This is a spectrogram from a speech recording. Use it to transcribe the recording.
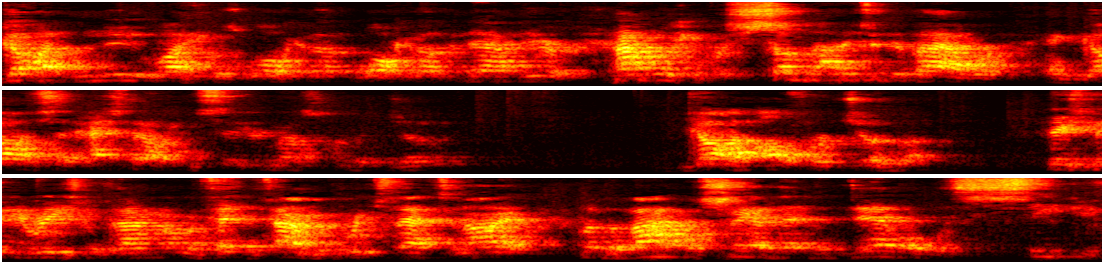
God knew why he was walking up, walking up and down the earth. I'm looking for somebody to devour. And God said, Hast thou considered my servant Job? God offered Job up. There's many reasons. I'm not going to take the time to preach that tonight. But the Bible said that the devil was seeking.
